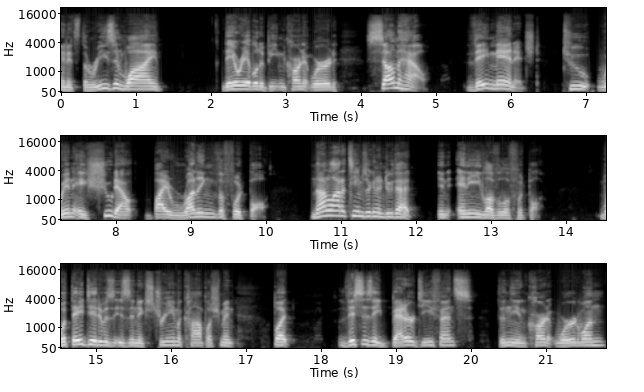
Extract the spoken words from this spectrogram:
And it's the reason why they were able to beat Incarnate Word. Somehow they managed to win a shootout by running the football. Not a lot of teams are going to do that in any level of football. What they did was is an extreme accomplishment, but this is a better defense than the Incarnate Word one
